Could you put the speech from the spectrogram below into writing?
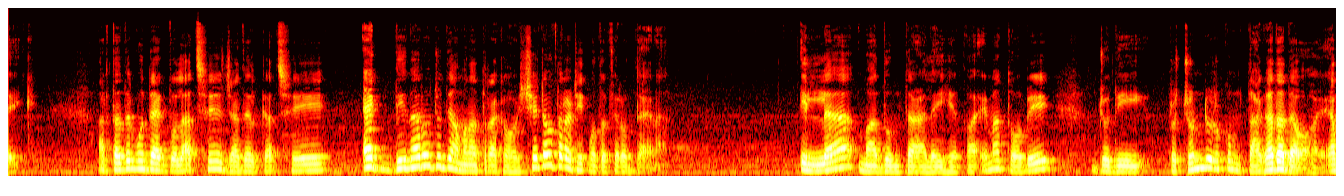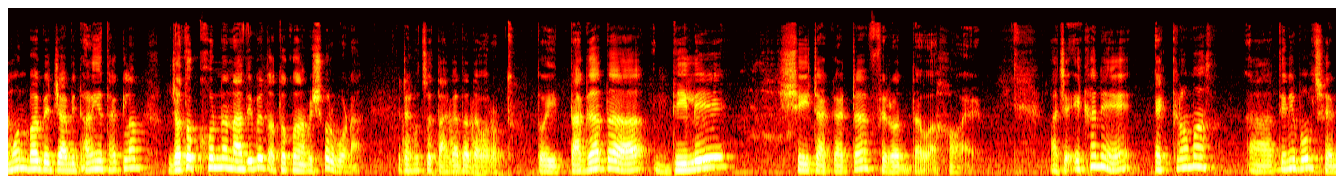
লাইক আর তাদের মধ্যে একদল আছে যাদের কাছে এক দিনারও যদি আমানত রাখা হয়, সেটাও তারা ঠিকমতো ফেরত দেয় না। ইল্লা মাদুম তা আলাইহে কায়েমা তবে যদি প্রচণ্ড রকম তাগাদা দেওয়া হয়, এমনভাবে যে আমি দাঁড়িয়ে থাকলাম, যতক্ষণ না না দিবে, ততক্ষণ আমি সরব না। এটা হচ্ছে তাগাদা দেওয়ার অর্থ। তো এই তাগাদা দিলে সেই টাকাটা ফেরত দেওয়া হয়। আচ্ছা এখানে একরমা তিনি বলছেন,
